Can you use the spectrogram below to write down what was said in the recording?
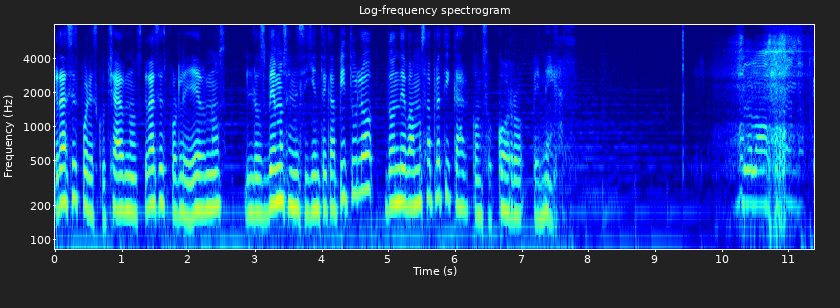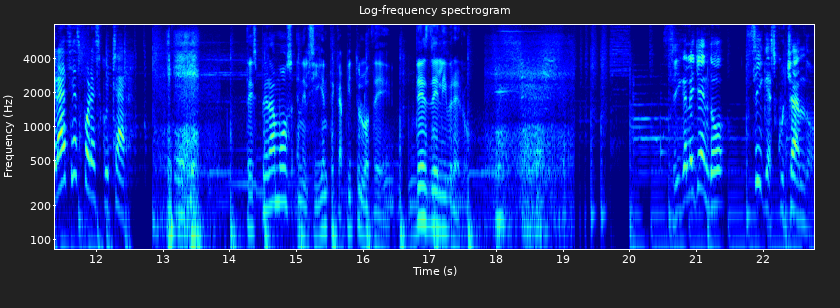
Gracias por escucharnos, gracias por leernos. Los vemos en el siguiente capítulo donde vamos a platicar con Socorro Venegas. Gracias por escuchar. Te esperamos en el siguiente capítulo de Desde el Librero. Sigue leyendo, sigue escuchando.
